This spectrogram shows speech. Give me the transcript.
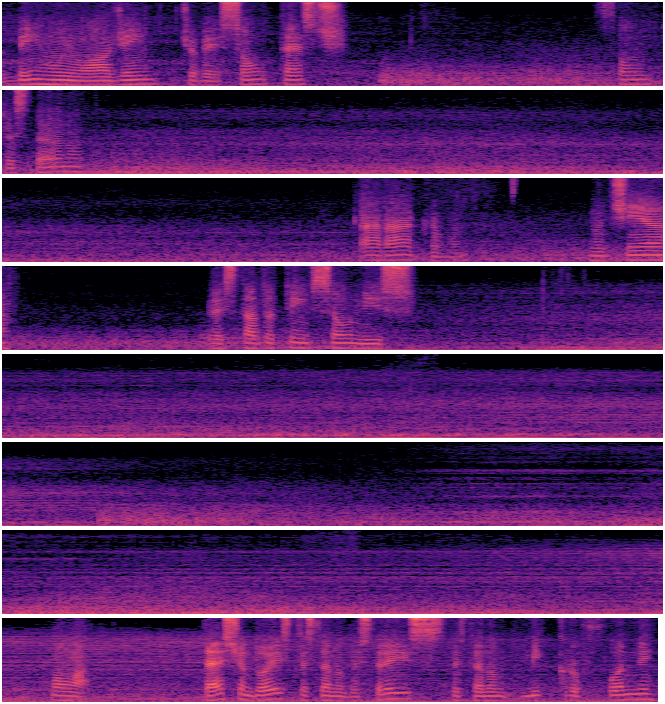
Bem ruim o áudio, hein? Deixa eu ver. Som, teste. Som, testando. Caraca, mano. Não tinha prestado atenção nisso. Teste 1, 2, testando 1, 2, 3, testando microfone.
